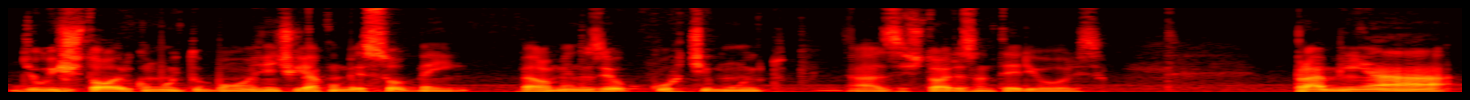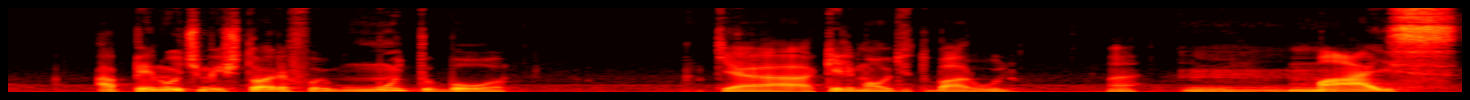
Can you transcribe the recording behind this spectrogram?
de um histórico muito bom. A gente já começou bem. Pelo menos eu curti muito as histórias anteriores. Para mim a, a penúltima história foi muito boa, que é aquele maldito barulho, né? Uhum. Mas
